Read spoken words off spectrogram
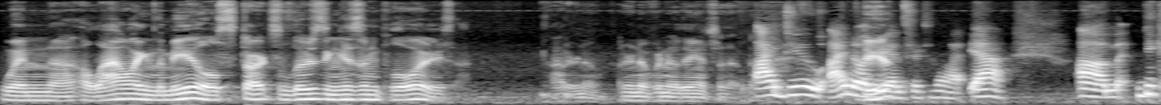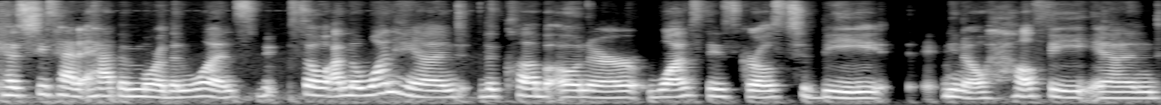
when uh, allowing the meals starts losing his employees? I don't know. I don't know if we know the answer to that. I do. I know do the you? answer to that. Yeah. Um, because she's had it happen more than once. So on the one hand, the club owner wants these girls to be, you know, healthy and,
